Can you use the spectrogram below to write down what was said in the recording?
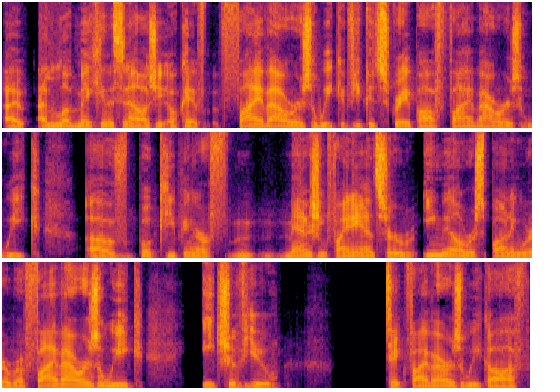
I, I love making this analogy. Okay, five hours a week. If you could scrape off five hours a week of bookkeeping or f- managing finance or email responding, whatever, five hours a week, each of you take five hours a week off.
